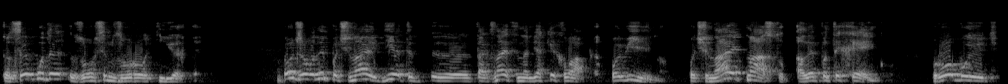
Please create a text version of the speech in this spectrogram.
то це буде зовсім зворотній ефект. Отже, вони починають діяти, е, так знаєте, на м'яких лапках, повільно. Починають наступ, але потихеньку. Пробують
